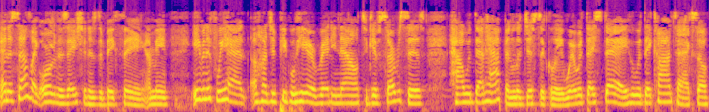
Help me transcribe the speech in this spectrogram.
And it sounds like organization is the big thing. I mean, even if we had a hundred people here ready now to give services, how would that happen logistically? Where would they stay? Who would they contact? So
